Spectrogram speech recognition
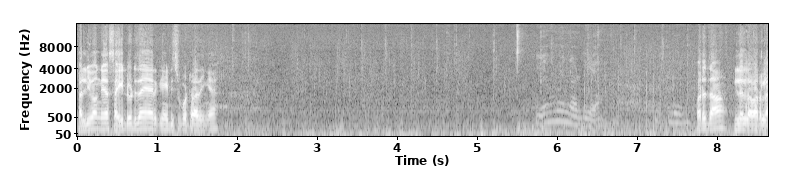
தள்ளி வாங்க சைடு ஓடி தான் இருக்கேன் இடிச்சு அடியா வருதா? இல்ல இல்ல வரல.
